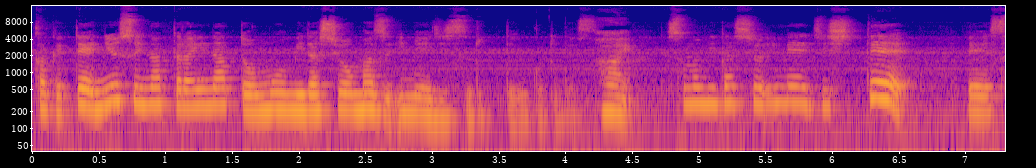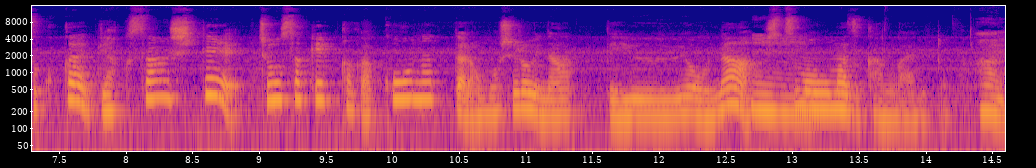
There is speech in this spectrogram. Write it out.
掛けてニュースになったらいいなと思う見出しをまずイメージするっていうことです。はい。その見出しをイメージして、えーそこから逆算して調査結果がこうなったら面白いなっていうようなうん質問をまず考えると、はい。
